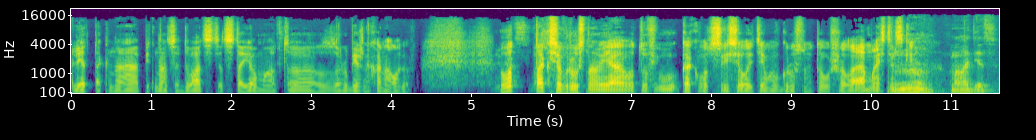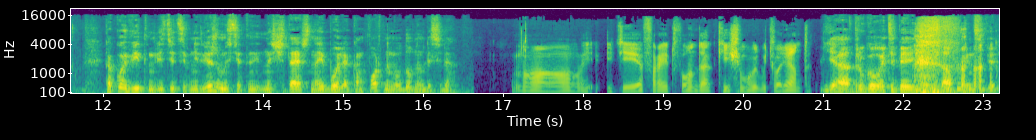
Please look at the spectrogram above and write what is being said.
лет так на 15-20 отстаем от э, зарубежных аналогов. Вот так все грустно. Я вот как вот с веселой темы в грустную-то ушла, а, мастерски. Ну, молодец. Какой вид инвестиций в недвижимости ты считаешь наиболее комфортным и удобным для себя? Но и- ETF, рейд фонда, какие еще могут быть варианты? Я другого тебя и не ожидал, в принципе.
